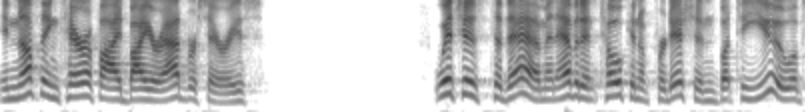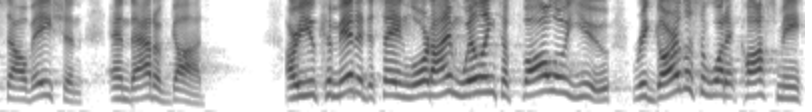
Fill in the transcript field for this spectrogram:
In nothing terrified by your adversaries, which is to them an evident token of perdition, but to you of salvation and that of God. Are you committed to saying, Lord, I'm willing to follow you regardless of what it costs me,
